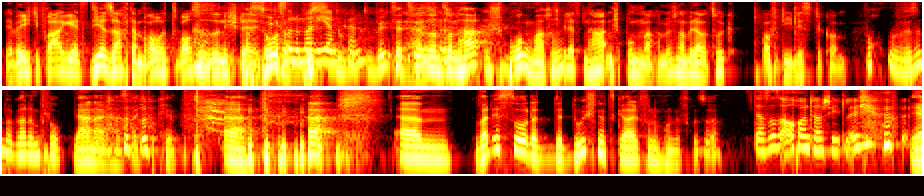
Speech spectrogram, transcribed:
Ja, wenn ich die Frage jetzt dir sage, dann brauch, brauchst du sie nicht stellen. Ach so, du nummerieren du, können. du willst jetzt Ja, hier so, ich- so einen harten Sprung Ich machen. will jetzt einen harten Sprung machen. Müssen wir wieder zurück auf die Liste kommen. Warum? Wir sind doch gerade im Flow. Ja, nein, hast recht, okay. äh, ähm, was ist so der, der Durchschnittsgehalt von einem Hundefriseur? Das ist auch unterschiedlich. Ja,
